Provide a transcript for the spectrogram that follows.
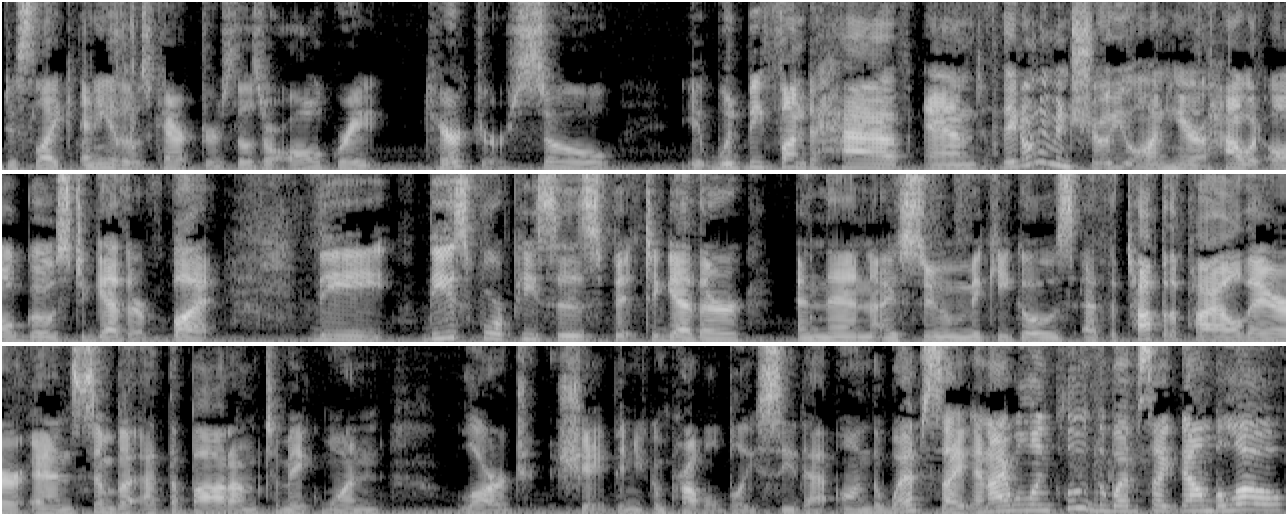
dislike any of those characters. Those are all great characters. So it would be fun to have and they don't even show you on here how it all goes together but the these four pieces fit together And then I assume Mickey goes at the top of the pile there and Simba at the bottom to make one large shape. And you can probably see that on the website. And I will include the website down below.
